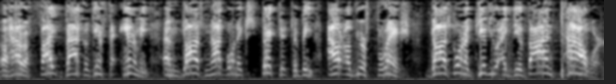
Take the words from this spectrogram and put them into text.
of how to fight back against the enemy. And God's not going to expect it to be out of your flesh. God's going to give you a divine power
